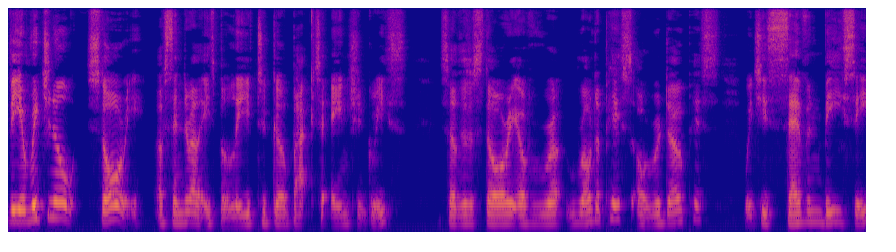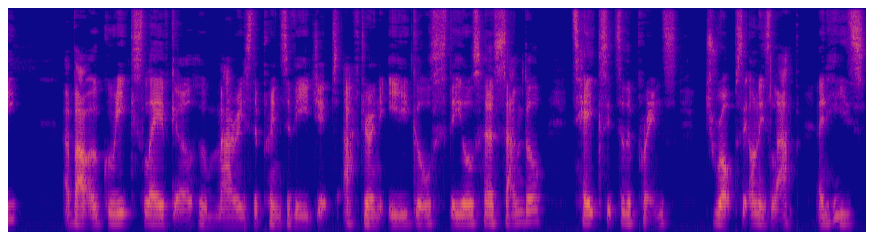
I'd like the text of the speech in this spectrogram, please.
the original story of Cinderella is believed to go back to ancient Greece. So there's a story of Ro- Rhodopis or Rhodopis, which is 7 BC, about a Greek slave girl who marries the prince of Egypt after an eagle steals her sandal, takes it to the prince, drops it on his lap, and he's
